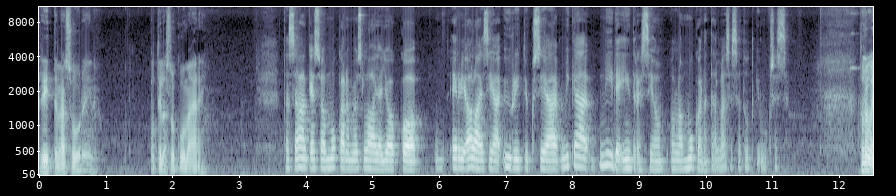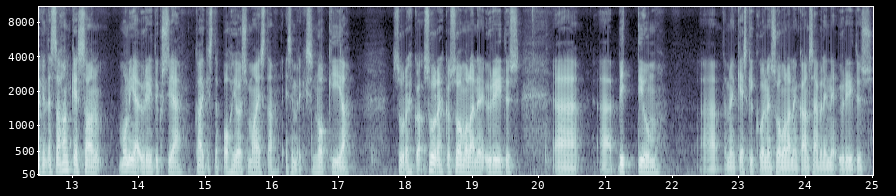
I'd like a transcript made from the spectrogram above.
riittävän suuriin potilaslukumääriin. Tässä hankkeessa on mukana myös laaja joukko eri alaisia yrityksiä. Mikä niiden intressi on olla mukana tällaisessa tutkimuksessa? Todellakin tässä hankkeessa on monia yrityksiä kaikista Pohjoismaista, esimerkiksi Nokia, suurehko, suurehko suomalainen yritys, ää, ää, Bittium, tämmöinen keskikoinen suomalainen kansainvälinen yritys,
